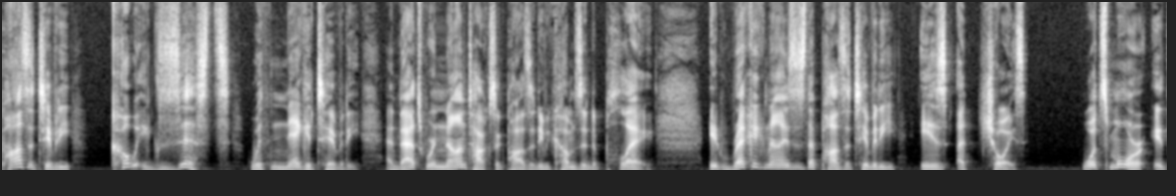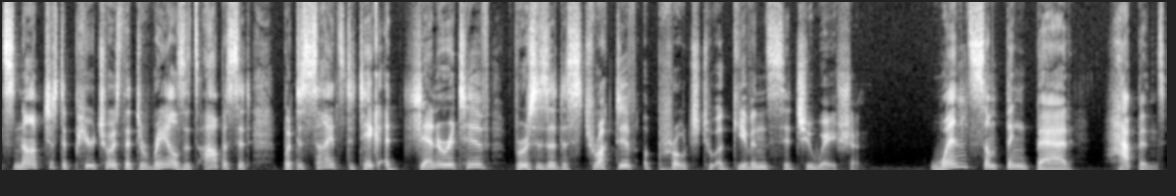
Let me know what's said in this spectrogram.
positivity coexists with negativity. And that's where non toxic positivity comes into play. It recognizes that positivity is a choice. What's more, it's not just a pure choice that derails its opposite, but decides to take a generative versus a destructive approach to a given situation. When something bad happens,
